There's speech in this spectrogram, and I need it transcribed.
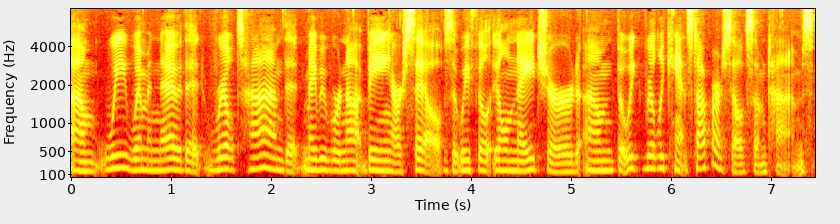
Um, we women know that real time that maybe we're not being ourselves, that we feel ill natured, um, but we really can't stop ourselves sometimes.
